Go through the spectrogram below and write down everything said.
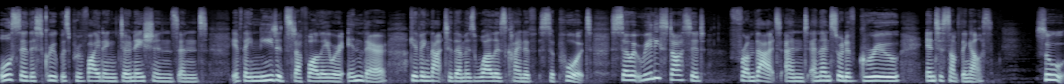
also, this group was providing donations and if they needed stuff while they were in there, giving that to them as well as kind of support. So it really started from that and, and then sort of grew into something else. So,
